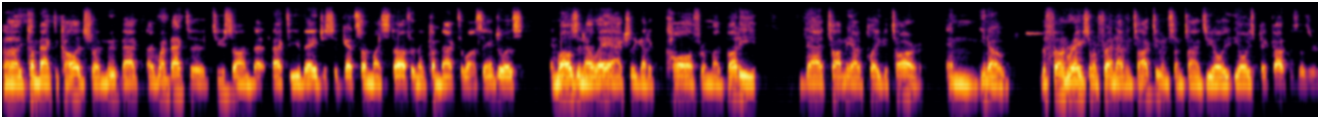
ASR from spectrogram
uh, come back to college. So I moved back. I went back to Tucson, back, back to U of A, just to get some of my stuff, and then come back to Los Angeles. And while I was in LA, I actually got a call from my buddy that taught me how to play guitar. And you know, the phone rings from a friend I haven't talked to, and sometimes you always you always pick up because those are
